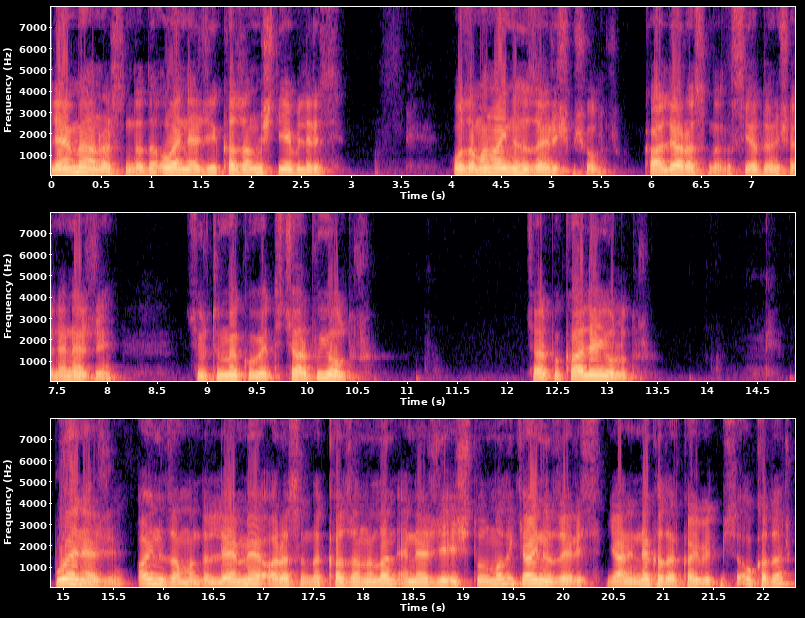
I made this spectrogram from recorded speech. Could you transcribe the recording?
LM arasında da o enerjiyi kazanmış diyebiliriz. O zaman aynı hıza erişmiş olur. KL arasında ısıya dönüşen enerji sürtünme kuvveti çarpı yoldur. Çarpı KL yoludur. Bu enerji aynı zamanda LM arasında kazanılan enerjiye eşit olmalı ki aynı hıza erişsin. Yani ne kadar kaybetmişse o kadar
